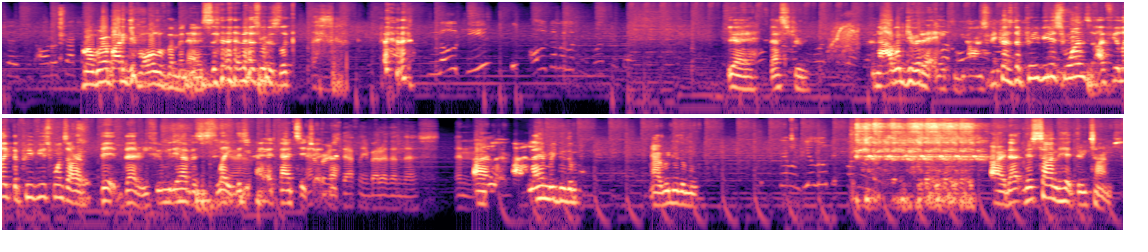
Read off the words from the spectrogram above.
because it auto tracks. Bro, we're about to give all of them an S. That's what it's looking. Low key, all of them are looking worse than Yeah, that's true. Nah, I would give it an A to be honest, because the previous ones, I feel like the previous ones are a bit better. You feel me? They have a slight this advantage. Ember is definitely better than this. And Alright, alright, let him redo the move. Alright, redo the move. Dylan, be a little bit funny. Alright, that this time it hit three times,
